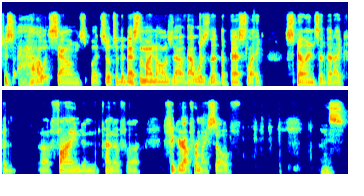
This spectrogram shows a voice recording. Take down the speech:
just how it sounds. But so to the best of my knowledge, that that was the the best like spellings that, that I could uh, find and kind of uh, figure out for myself. Nice.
